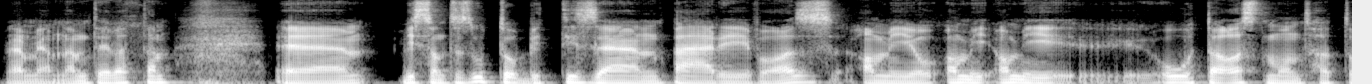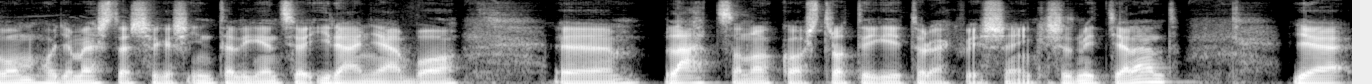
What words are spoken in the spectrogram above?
remélem nem tévedtem. Viszont az utóbbi tizen pár év az, ami, ami, ami óta azt mondhatom, hogy a mesterséges intelligencia irányába látszanak a stratégiai törekvéseink. És ez mit jelent? Ugye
